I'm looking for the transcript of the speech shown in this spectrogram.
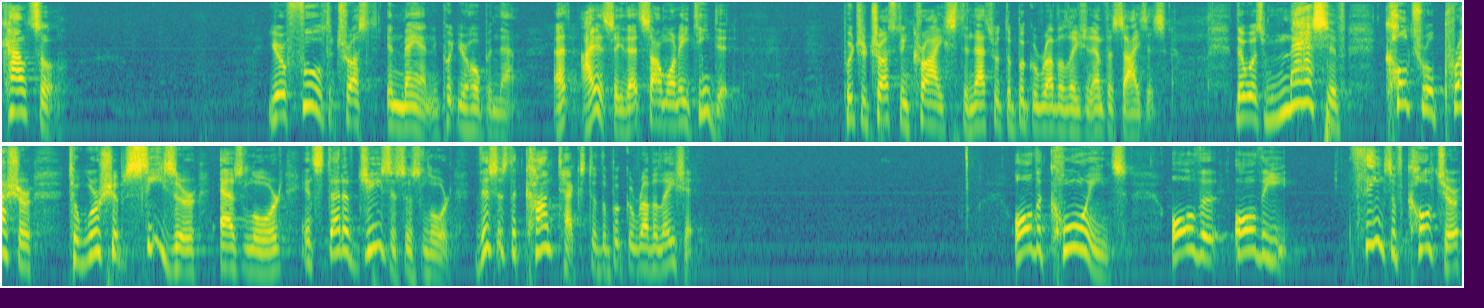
counsel? You're a fool to trust in man and put your hope in them. I didn't say that, Psalm 118 did. Put your trust in Christ, and that's what the book of Revelation emphasizes. There was massive cultural pressure to worship Caesar as Lord instead of Jesus as Lord. This is the context of the book of Revelation. All the coins, all the, all the things of culture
